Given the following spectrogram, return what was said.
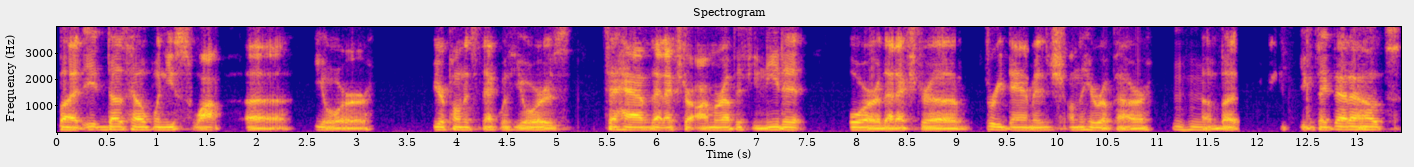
but it does help when you swap uh, your your opponent's deck with yours to have that extra armor up if you need it, or that extra three damage on the hero power. Mm-hmm. Um, but you can take that out.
